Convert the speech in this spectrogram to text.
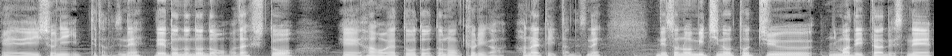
えー、一緒に行ってたんですね。で、どんどんどんどん私と、えー、母親と弟の距離が離れていったんですね。で、その道の途中にまで行ったらですね、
